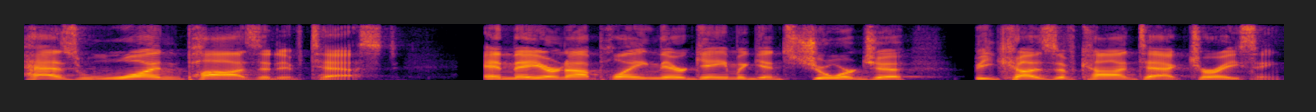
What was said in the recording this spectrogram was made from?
has one positive test and they are not playing their game against Georgia because of contact tracing.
